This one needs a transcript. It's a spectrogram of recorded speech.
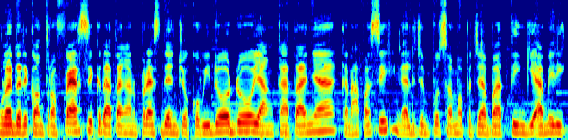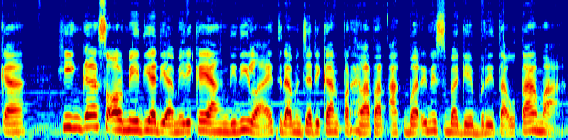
Mulai dari kontroversi kedatangan Presiden Joko Widodo yang katanya kenapa sih nggak dijemput sama pejabat tinggi Amerika, hingga soal media di Amerika yang dinilai tidak menjadikan perhelatan akbar ini sebagai berita utama.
